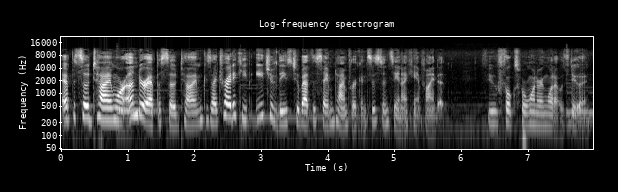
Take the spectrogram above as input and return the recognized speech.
episode time or under episode time because I try to keep each of these to about the same time for consistency and I can't find it. If you folks were wondering what I was doing.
